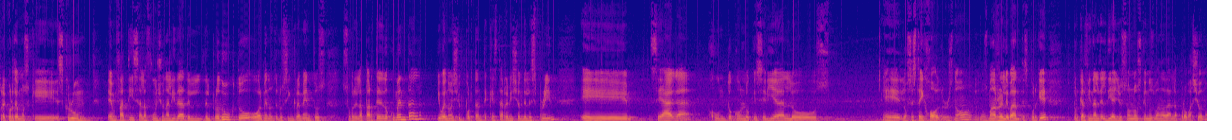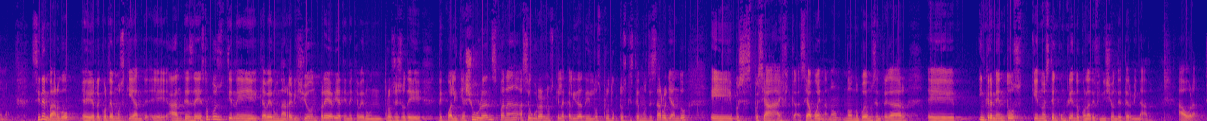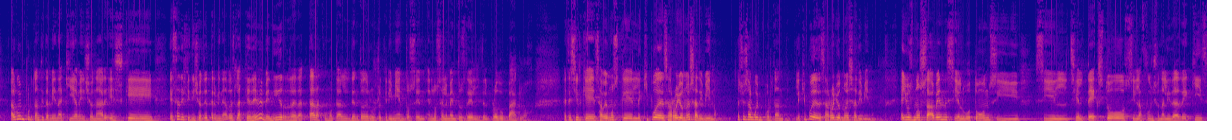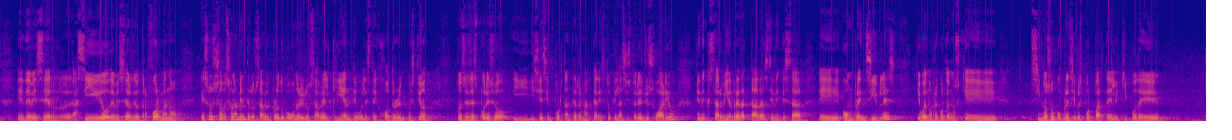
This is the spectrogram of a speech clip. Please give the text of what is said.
Recordemos que Scrum enfatiza la funcionalidad del, del, producto o al menos de los incrementos sobre la parte documental. Y bueno, es importante que esta revisión del sprint eh, se haga junto con lo que serían los eh, los stakeholders, ¿no? los más relevantes. ¿Por qué? Porque al final del día ellos son los que nos van a dar la aprobación o no. Sin embargo, eh, recordemos que eh, antes de esto, pues tiene que haber una revisión previa, tiene que haber un proceso de, quality assurance para asegurarnos que la calidad de los productos que estemos desarrollando, pues, pues sea eficaz, sea buena, ¿no? No, no podemos entregar incrementos que no estén cumpliendo con la definición determinada. Ahora, algo importante también aquí a mencionar es que esta definición determinada es la que debe venir redactada como tal dentro de los requerimientos en, los elementos del, del, Product Backlog. Es decir, que sabemos que el equipo de desarrollo no es adivino. Eso es algo importante. El equipo de desarrollo no es adivino. Ellos no saben si el botón, si, si, el, si el texto, si la funcionalidad X eh, debe ser así o debe ser de otra forma, no eso solamente lo sabe el product owner y lo sabe el cliente o el stakeholder en cuestión. Entonces es por eso, y, y sí es importante remarcar esto, que las historias de usuario tienen que estar bien redactadas, tienen que estar eh, comprensibles. Y bueno, recordemos que si no son comprensibles por parte del equipo de,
